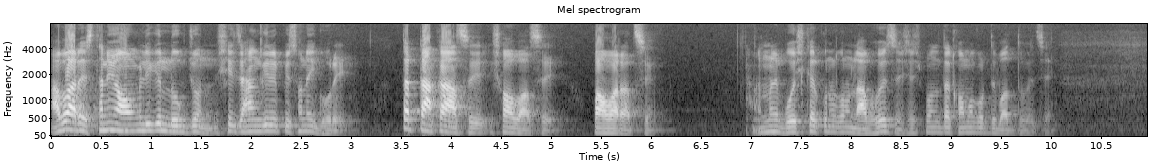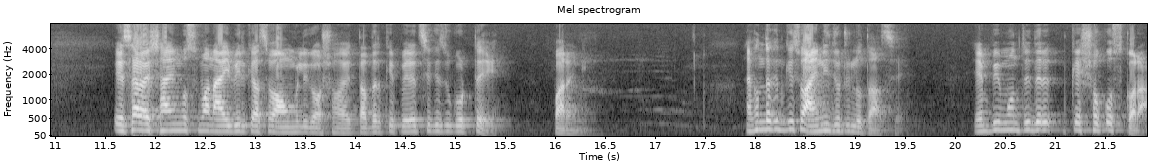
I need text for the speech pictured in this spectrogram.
আবার স্থানীয় আওয়ামী লীগের লোকজন সেই জাহাঙ্গীরের পেছনেই ঘোরে। তার টাকা আছে, সব আছে, পাওয়ার আছে। মানে বহিষ্কার কোনো কোনো লাভ হয়েছে? শেষ পর্যন্ত ক্ষমা করতে বাধ্য হয়েছে। এছাড়া শাহিম ওসমান আইবির কাছে আওয়ামী লীগ অসহায়। তাদেরকে পেরেছে কিছু করতে পারেনি। এখন দেখেন কিছু আইনি জটিলতা আছে। এমপি মন্ত্রীদেরকে শোকস করা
